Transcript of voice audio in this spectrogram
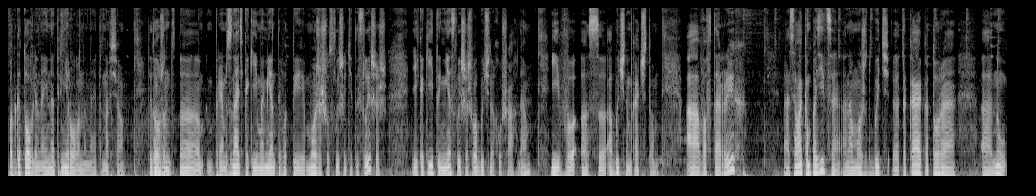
подготовлено и натренировано на это на все. Ты uh-huh. должен э, прям знать, какие моменты вот ты можешь услышать и ты слышишь, и какие ты не слышишь в обычных ушах, да, и в, э, с обычным качеством. А во-вторых, э, сама композиция, она может быть э, такая, которая, э, ну,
